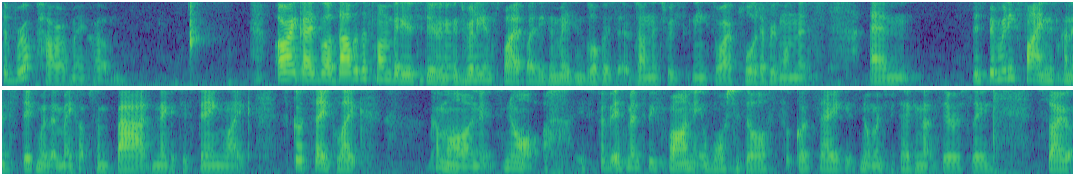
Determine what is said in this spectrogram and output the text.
the real power of makeup. Alright guys, well that was a fun video to do and it was really inspired by these amazing bloggers that have done this recently so I applaud everyone that's um, there's been really fighting this kind of stigma that makeup's some bad negative thing like for God's sake like come on it's not it's it's meant to be fun it washes off for God's sake it's not meant to be taken that seriously so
